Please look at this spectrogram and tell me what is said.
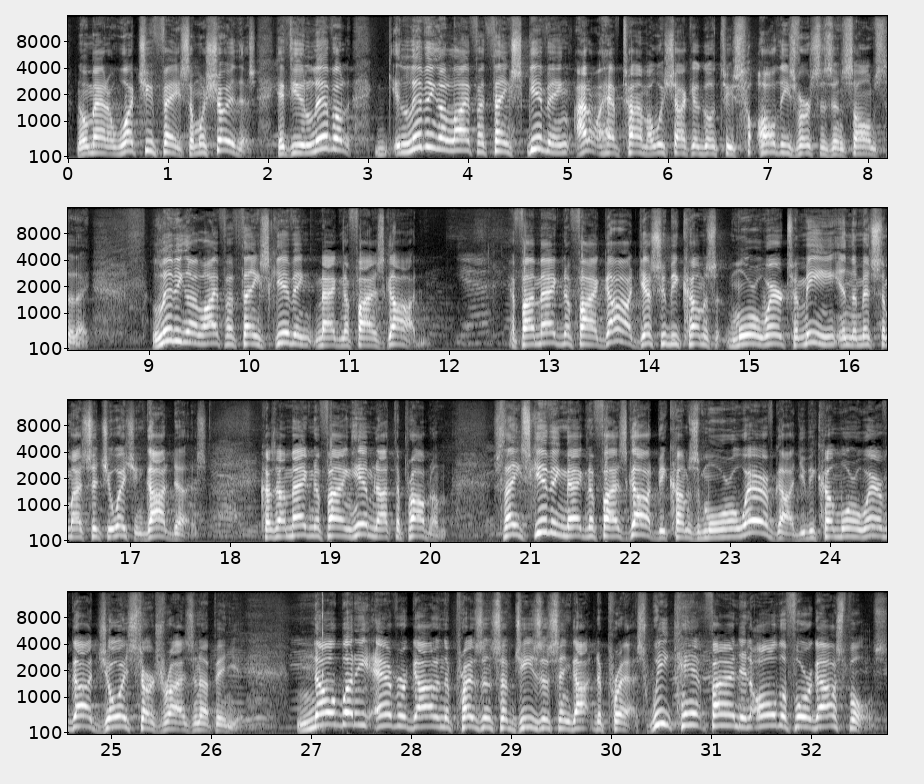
no matter what you face, I'm going to show you this. If you live a, living a life of thanksgiving, I don't have time. I wish I could go through all these verses in Psalms today. Living a life of thanksgiving magnifies God. If I magnify God, guess who becomes more aware to me in the midst of my situation? God does because I'm magnifying Him, not the problem. Thanksgiving magnifies God, becomes more aware of God. You become more aware of God, joy starts rising up in you. Nobody ever got in the presence of Jesus and got depressed. We can't find in all the four Gospels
